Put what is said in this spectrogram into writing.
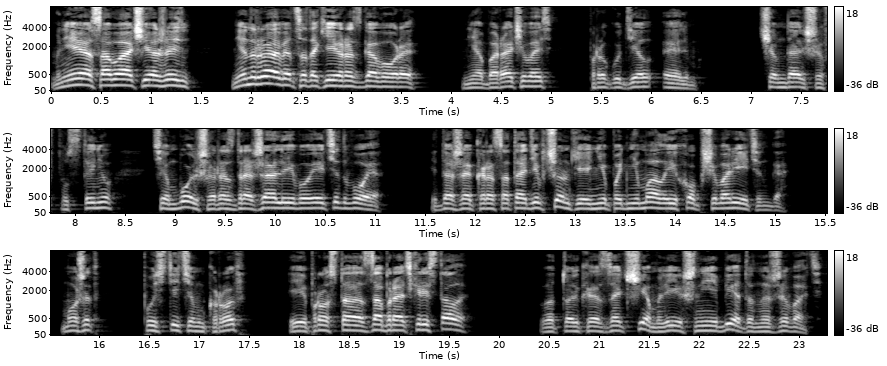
«Мне, собачья жизнь, не нравятся такие разговоры!» Не оборачиваясь, прогудел Эльм. Чем дальше в пустыню, тем больше раздражали его эти двое. И даже красота девчонки не поднимала их общего рейтинга. Может, пустить им кровь и просто забрать кристаллы? Вот только зачем лишние беды наживать?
